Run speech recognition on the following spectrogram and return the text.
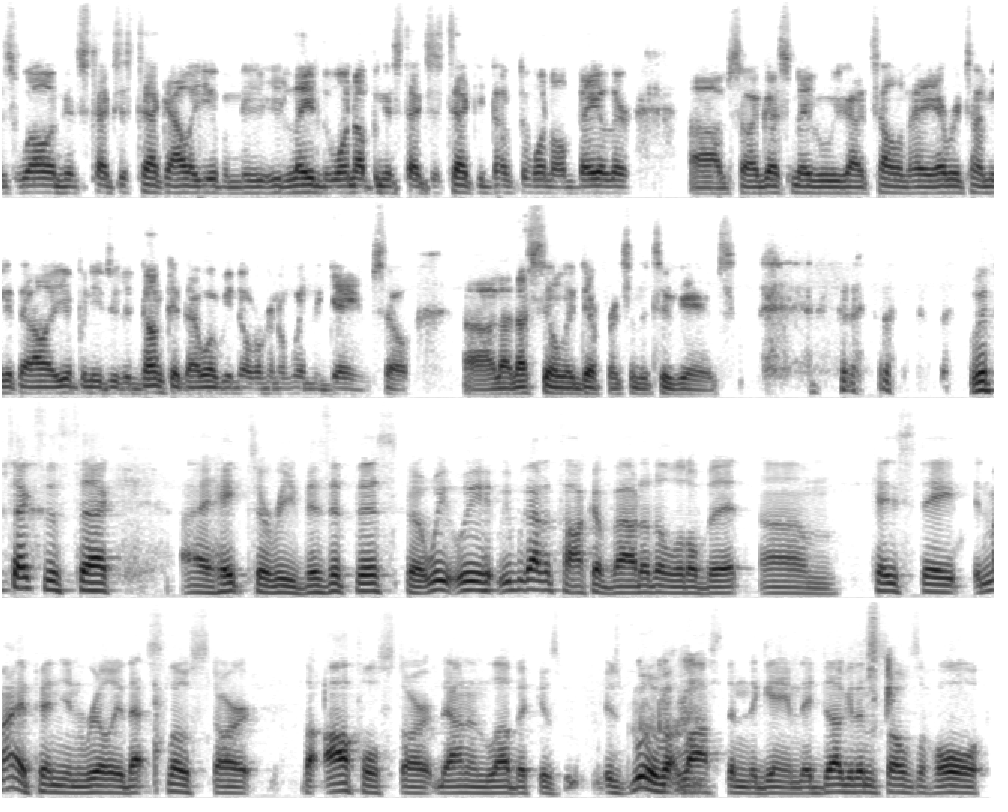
as well against Texas Tech alley oop. I mean, he laid the one up against Texas Tech. He dunked the one on Baylor. Um, so I guess maybe we got to tell him, hey, every time you get that alley oop, we need you to dunk it. That way, we know we're going to win the game. So uh, that, that's the only difference in the two games. With Texas Tech, I hate to revisit this, but we we we've got to talk about it a little bit. Um, K State, in my opinion, really that slow start, the awful start down in Lubbock is is really what lost them the game. They dug themselves a hole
